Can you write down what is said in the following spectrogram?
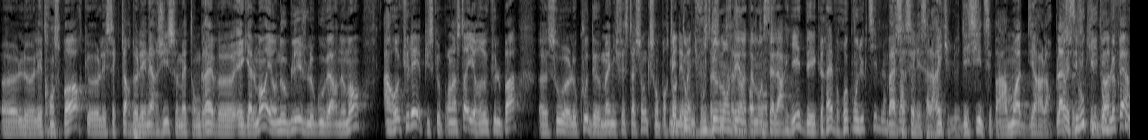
le, les transports, que les secteurs de l'énergie se mettent en grève également, et on oblige le gouvernement à reculer, puisque pour l'instant, il ne recule pas euh, sous euh, le coup de manifestations qui sont pourtant des manifestations Vous demandez notamment aux salariés des grèves reconductibles? Bah, Ça, c'est les salariés qui le décident. C'est pas à moi de dire à leur place c'est vous qui doivent le faire.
